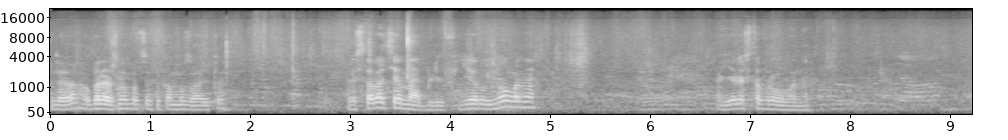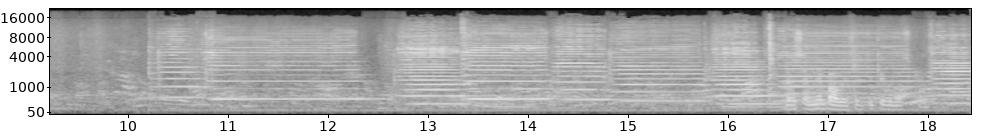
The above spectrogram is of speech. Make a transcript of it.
Да, обережно, бо це така мозаїка. Реставрація меблів. Є руйноване, а є реставроване. Не балуйся, тільки будь ласка.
